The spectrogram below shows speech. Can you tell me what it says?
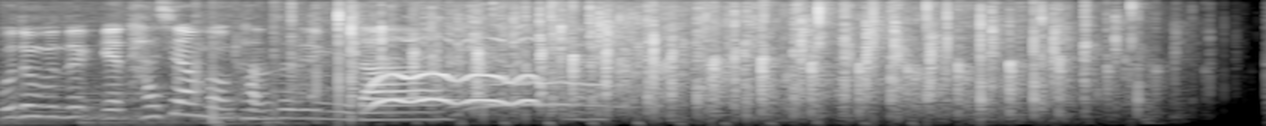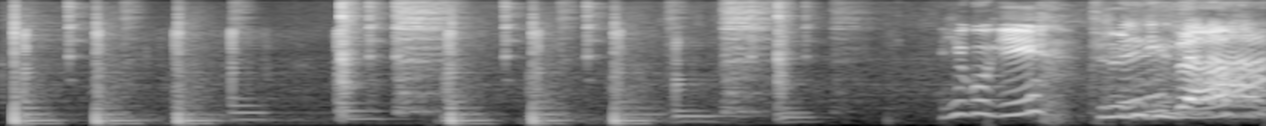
모든 분들께 다시 한번 감사드립니다. 희곡이 들린다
